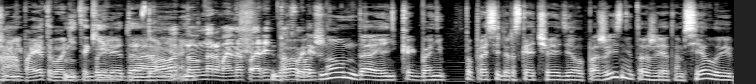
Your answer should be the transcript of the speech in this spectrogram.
А, поэтому они такие, были, да, два они, в одном, они, нормально, парень, два походишь. в одном, да, и как бы они попросили рассказать, что я делал по жизни тоже. Я там сел и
